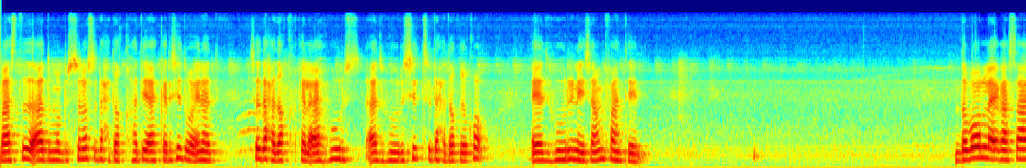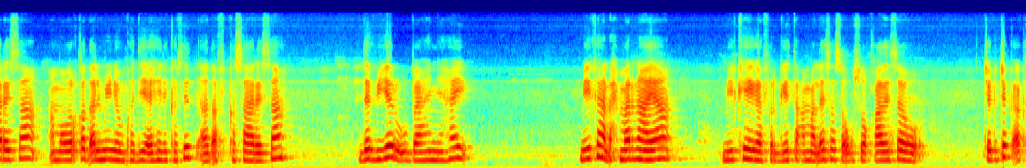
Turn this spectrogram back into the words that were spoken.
Baastada aada uma bislo saddex daqiiqo haddii aad karisid waa inaad saddex daqiiqo kale aada huurisid saddex daqiiqo ayaad huurinaysaa ma fahanteen? Dabool la egaa saareysaa ama warqad aluminiumka haddii aa heli kartid aada af ka saareysaa dab yar uu u baahan yahay. Miikaan dhexmarinayaa miikeyga fargeeto camal ee saas ugu soo qaadaysa oo jagjag aa ka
